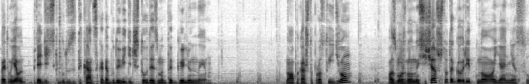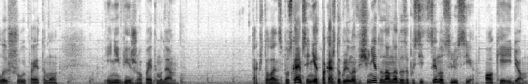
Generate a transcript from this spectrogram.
Поэтому я периодически буду затыкаться, когда буду видеть, что у Дезмонда галюны. Ну а пока что просто идем. Возможно, он и сейчас что-то говорит, но я не слышу, поэтому и не вижу. Поэтому да. Так что ладно, спускаемся. Нет, пока что глюнов еще нету, нам надо запустить сцену с Люси. Окей, идем.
